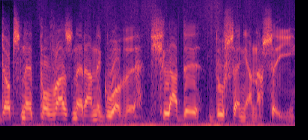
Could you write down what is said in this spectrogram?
Widoczne poważne rany głowy, ślady duszenia na szyi.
